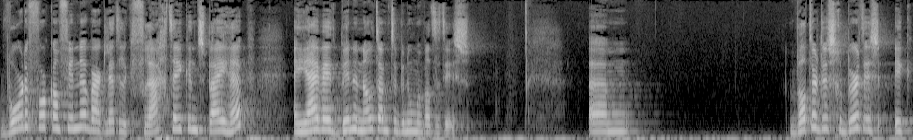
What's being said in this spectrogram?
woorden voor kan vinden, waar ik letterlijk vraagtekens bij heb. En jij weet binnen no te benoemen wat het is. Um, wat er dus gebeurt is, ik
